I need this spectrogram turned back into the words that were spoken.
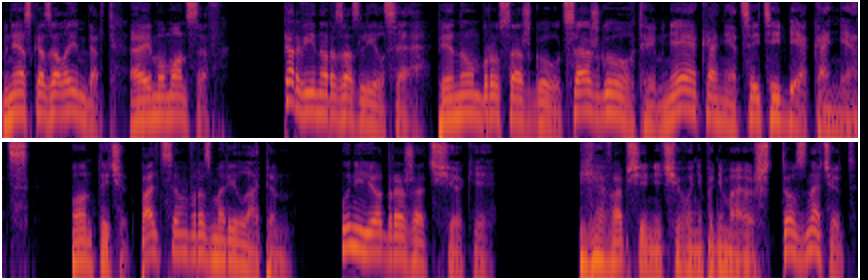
Мне сказал Имберт, а ему Монсов. Карвина разозлился. Пенумбру сожгут, сожгут, и мне конец, и тебе конец. Он тычет пальцем в Розмари Лапин. У нее дрожат щеки. Я вообще ничего не понимаю. Что значит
